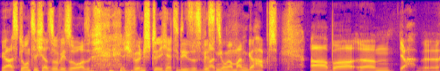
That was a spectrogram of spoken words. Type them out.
Ja, es lohnt sich ja sowieso. Also ich, ich wünschte, ich hätte dieses Wissen als junger Mann gehabt. Aber ähm, ja, äh,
